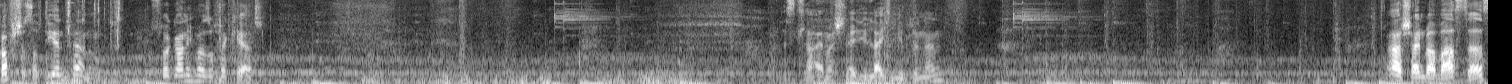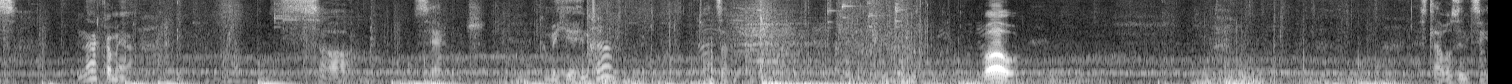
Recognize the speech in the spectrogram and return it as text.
Kopfschuss auf die Entfernung. Das war gar nicht mal so verkehrt. Alles klar, einmal schnell die Leichen hier plündern. Ah, scheinbar war's das. Na, komm her. So. Sehr gut. Können wir hier hinter? Tatsache. Wow. Klar, wo sind sie?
